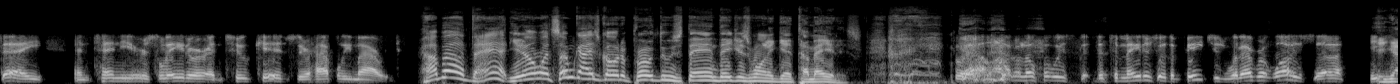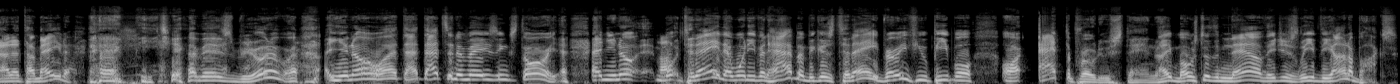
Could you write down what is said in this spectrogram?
day, and 10 years later, and two kids, they're happily married. How about that? You know what? Some guys go to produce stand, they just want to get tomatoes. Well, I don't know if it was the, the tomatoes or the peaches, whatever it was. Uh, You got a tomato. I mean, it's beautiful. You know what? That that's an amazing story. And you know, today that wouldn't even happen because today very few people are at the produce stand. Right? Most of them now they just leave the honor box.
